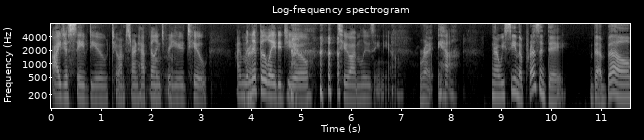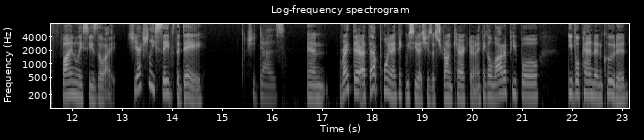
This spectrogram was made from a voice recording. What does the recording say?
I just saved you, to I'm starting to have feelings for you, to I manipulated you, to I'm losing you. Right. Yeah. Now we see in the present day that Belle finally sees the light. She actually saves the day. She does. And right there at that point, I think we see that she's a strong character. And I think a lot of people, Evil Panda included,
